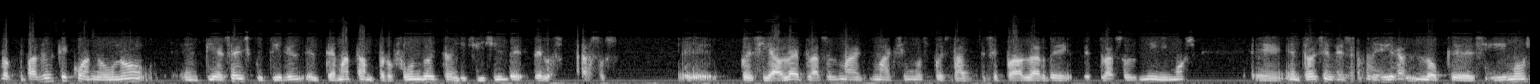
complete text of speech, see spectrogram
Lo que pasa es que cuando uno empieza a discutir el, tema tan profundo y tan difícil de, los plazos, eh, pues si habla de plazos máximos, pues también se puede hablar de, plazos mínimos. Eh, entonces, en esa medida, lo que decidimos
